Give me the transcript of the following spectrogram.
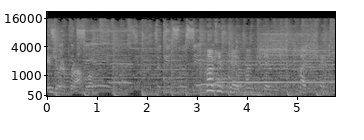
angular problem. just kidding. head, punch his head.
